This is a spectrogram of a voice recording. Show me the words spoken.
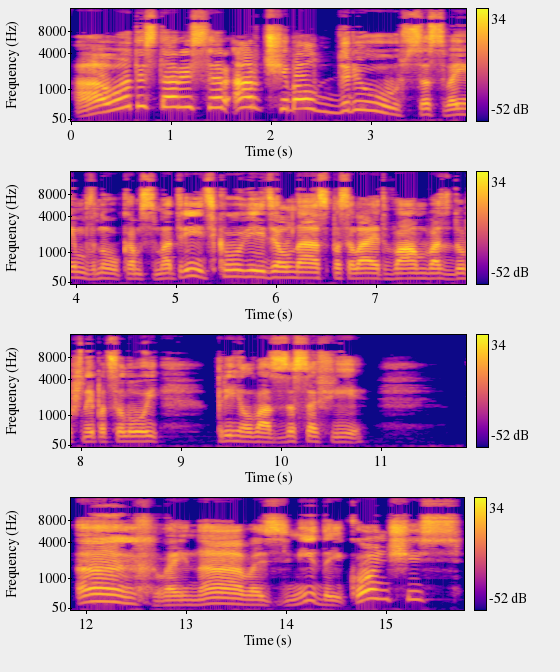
А вот и старый сэр Арчибалд Дрю со своим внуком. Смотрите-ка, увидел нас, посылает вам воздушный поцелуй. Принял вас за Софи. Ах, война, возьми да и кончись.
